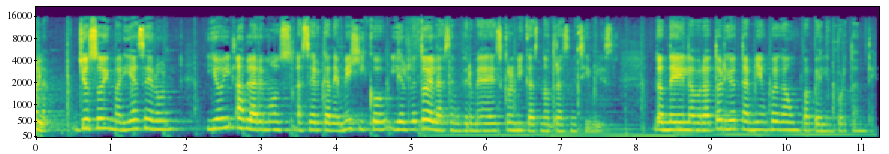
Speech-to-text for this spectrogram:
Hola, yo soy María Cerón y hoy hablaremos acerca de México y el reto de las enfermedades crónicas no transmisibles, donde el laboratorio también juega un papel importante.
